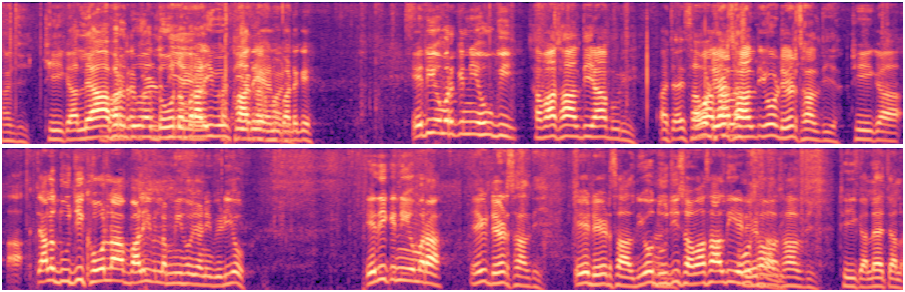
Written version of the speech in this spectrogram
ਹਾਂਜੀ। ਠੀਕ ਆ ਲਿਆ ਫਿਰ ਦੋ- ਨੰਬਰ ਵਾਲੀ ਵੀ ਵਿਖਾ ਦੇ ਇਹਨੂੰ ਕੱਢ ਕੇ। ਇਹਦੀ ਉਮਰ ਕਿੰਨੀ ਹੋਊਗੀ? ਸਵਾ ਸਾਲ ਦੀ ਆ ਬੁਰੀ। ਅੱਛਾ ਇਹ ਸਵਾ 1.5 ਸਾਲ ਦੀ ਉਹ 1.5 ਸਾਲ ਦੀ ਆ। ਠੀਕ ਆ। ਆ, ਚੱਲ ਦੂਜੀ ਖੋਲ ਲਾ ਬਾਲੀ ਲੰਮੀ ਹੋ ਜਾਣੀ ਵੀਡੀਓ। ਇਹਦੀ ਕਿੰਨੀ ਉਮਰ ਆ? ਇਹ 1.5 ਸਾਲ ਦੀ। ਇਹ 1.5 ਸਾਲ ਦੀ ਉਹ ਦੂਜੀ ਸਵਾ ਸਾਲ ਦੀ ਇਹ ਉਹ 1.5 ਸਵਾ ਸਾਲ ਦੀ। ਸਾਲ ਦੀ। ਠੀਕ ਆ ਲੈ ਚੱਲ।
